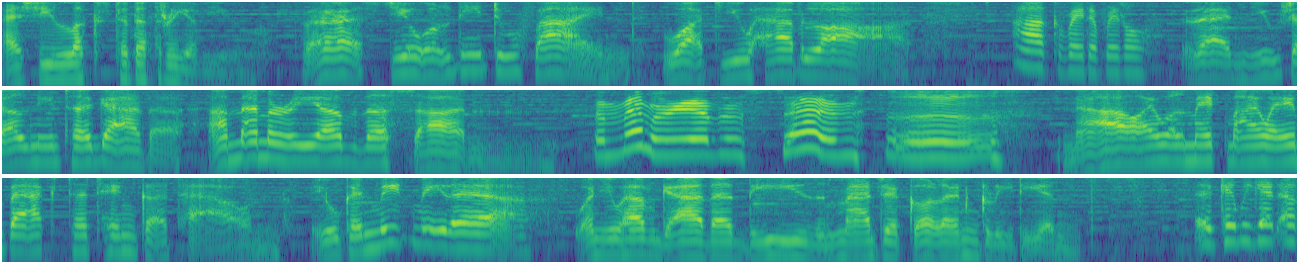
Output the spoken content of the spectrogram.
as she looks to the three of you. First, you will need to find what you have lost. Ah, great a riddle. Then you shall need to gather a memory of the sun. A memory of the sun. Uh, Now I will make my way back to Tinkertown. You can meet me there when you have gathered these magical ingredients. Uh, can we get a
